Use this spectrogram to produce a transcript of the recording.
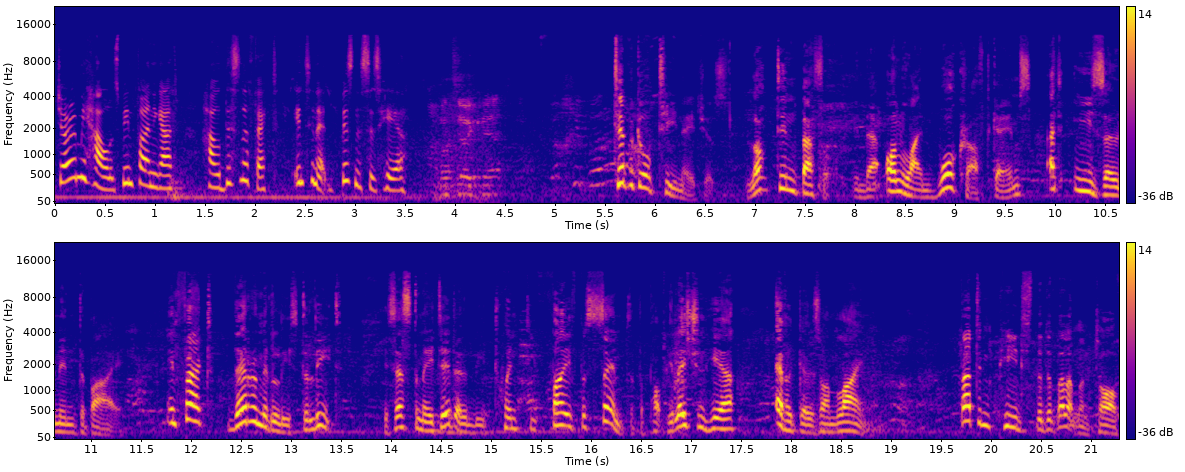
Jeremy Howell has been finding out how this will affect internet businesses here. Typical teenagers, locked in battle in their online Warcraft games at E-Zone in Dubai. In fact, they're a Middle East elite. It's estimated only 25% of the population here ever goes online. That impedes the development of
